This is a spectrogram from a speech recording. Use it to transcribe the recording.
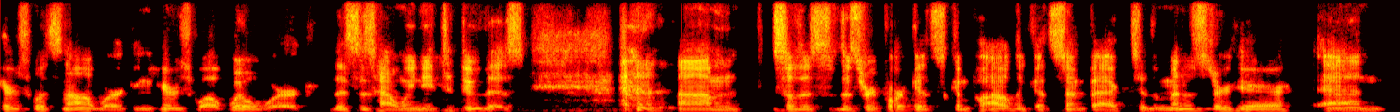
here's what's not working, here's what will work, this is how we need to do this. um, so this this report gets compiled, it gets sent back to the minister here, and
